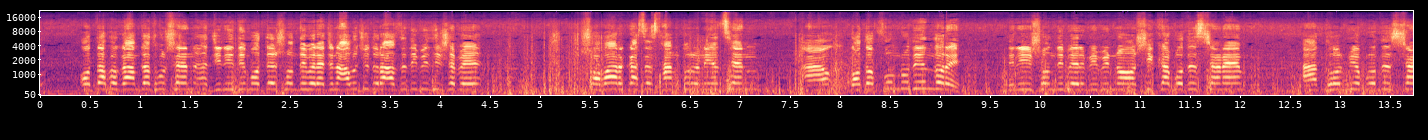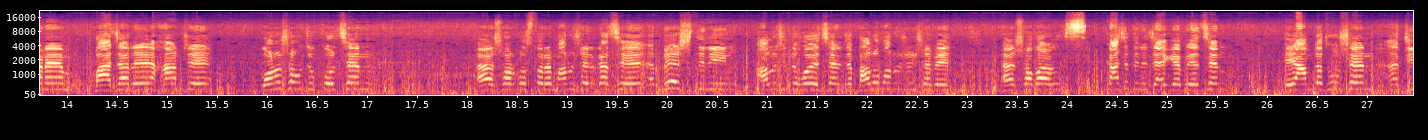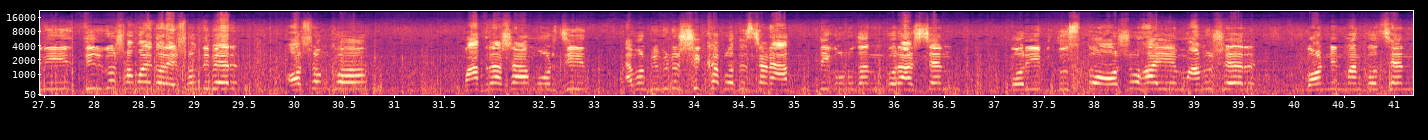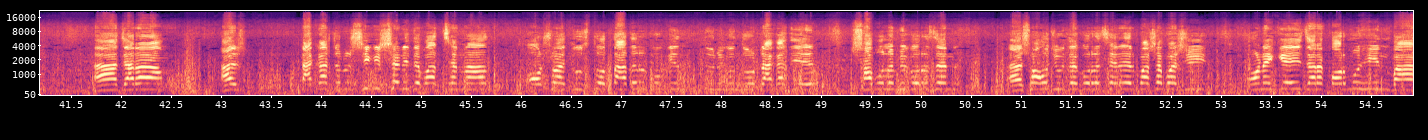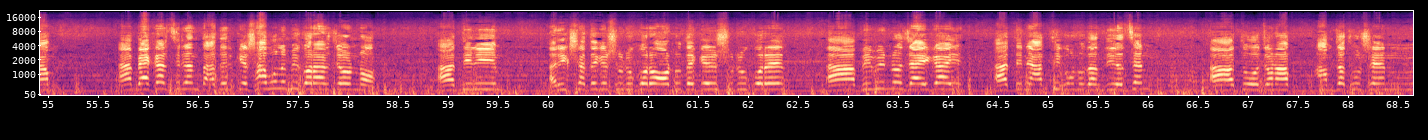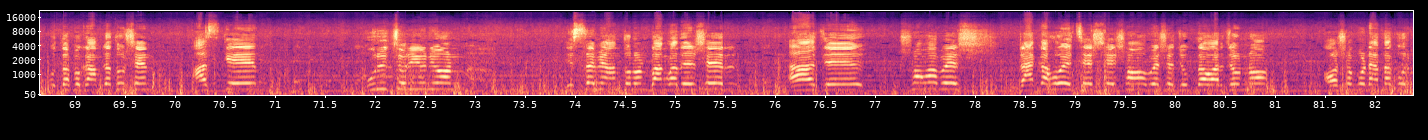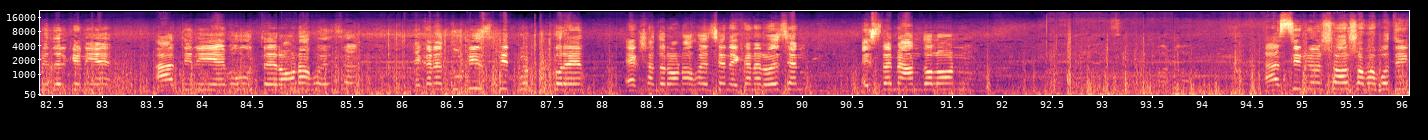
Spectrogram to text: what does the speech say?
অধ্যাপক আমজাদ হোসেন, যিনি ইতিমধ্যে সন্দীপের একজন আলোচিত রাজনীতিবিদ হিসেবে সবার কাছে স্থান করে নিয়েছেন। গত পনেরো দিন ধরে তিনি সন্দীপের বিভিন্ন শিক্ষা প্রতিষ্ঠানে ধর্মীয় প্রতিষ্ঠানে বাজারে, হাটে গণসংযোগ করছেন। সর্বস্তরের মানুষের কাছে বেশ তিনি আলোচিত হয়েছেন যে ভালো মানুষ হিসেবে সবার কাছে তিনি জায়গা পেয়েছেন। এই আমজাদ হোসেন যিনি দীর্ঘ সময় ধরে সন্দীপের অসংখ্য মাদ্রাসা, মসজিদ এবং বিভিন্ন শিক্ষা প্রতিষ্ঠানে আর্থিক অনুদান করে আসছেন। গরিব, দুস্থ, অসহায় মানুষের গড় নির্মাণ করছেন। যারা টাকার জন্য চিকিৎসা নিতে পারছেন না। অসহায় দুস্থ তাদেরকেও কিন্তু তিনি কিন্তু টাকা দিয়ে স্বাবলম্বী করেছেন সহযোগিতা করেছেন। এর পাশাপাশি অনেকেই যারা কর্মহীন বা বেকার ছিলেন, তাদেরকে স্বাবলম্বী করার জন্য তিনি রিক্সা থেকে শুরু করে, অটো থেকে শুরু করে বিভিন্ন জায়গায় তিনি আর্থিক অনুদান দিয়েছেন। তো জনাব আমজাদ হোসেন, অধ্যাপক আমজাদ হোসেন, আজকে বুড়িচর ইউনিয়ন ইসলামী আন্দোলন বাংলাদেশের যে সমাবেশ ডাকা হয়েছে, সেই সমাবেশে যোগ দেওয়ার জন্য অসংখ্য নেতাকর্মীদেরকে নিয়ে তিনি এই মুহূর্তে রওনা হয়েছেন। এখানে দুটি স্পিড বোট করে একসাথে রওনা হয়েছেন। এখানে রয়েছেন ইসলামী আন্দোলন সিনিয়র সহ সভাপতি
